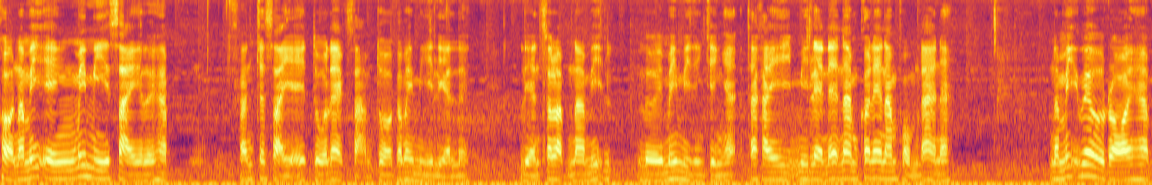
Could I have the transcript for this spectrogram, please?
ของนามิเองไม่มีใส่เลยครับคันจะใส่ไอ้ตัวแรก 3 ตัวก็ไม่มีเหรียญเลย เหรียญสำหรับนามิเลยไม่มีจริงๆฮะถ้าใครมีเหรียญแนะนำก็แนะนำผมได้นะนามิเวลร้อยครับ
